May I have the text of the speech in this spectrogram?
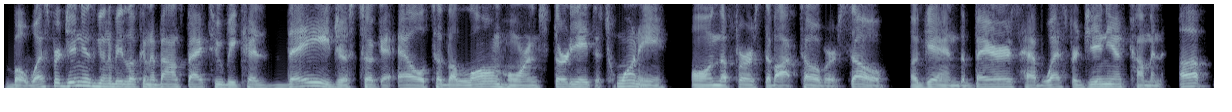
But West Virginia is going to be looking to bounce back too because they just took a L to the Longhorns 38 to 20 on the 1st of October. So, again, the Bears have West Virginia coming up,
